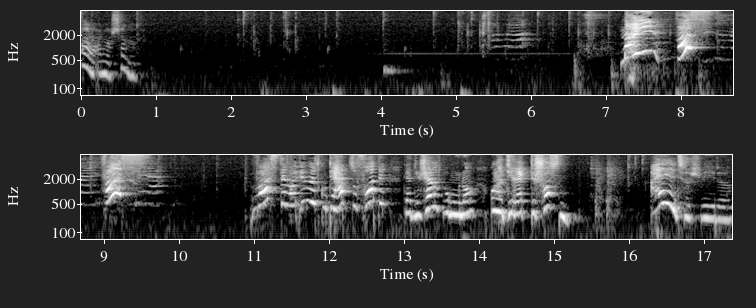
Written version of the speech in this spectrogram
Ah, einfach Sheriff. Nein! Was? Was? Was? Der hat sofort den. Der hat den Sheriffbogen genommen und hat direkt geschossen. Alter Schwede.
